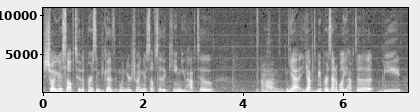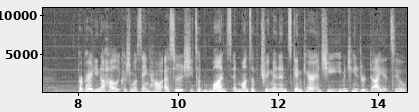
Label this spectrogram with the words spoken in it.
show yourself to the person because when you're showing yourself to the king you have to um, yeah you have to be presentable you have to be prepared. You know how Christian was saying how Esther she took months and months of treatment and skincare, and she even changed her diet too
